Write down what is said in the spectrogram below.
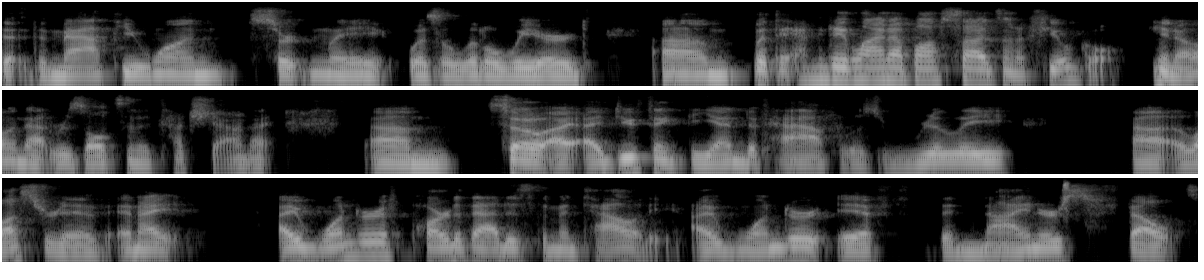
the, the, Mathieu one certainly was a little weird, um, but they, I mean, they line up offsides on a field goal, you know, and that results in a touchdown. I, um, so I, I do think the end of half was really uh, illustrative. And I, I wonder if part of that is the mentality. I wonder if the Niners felt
